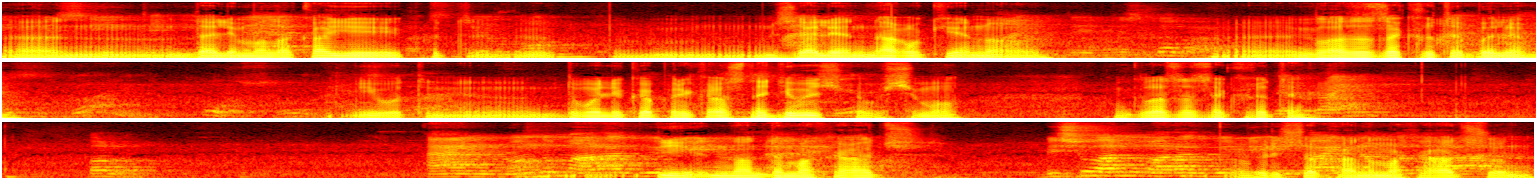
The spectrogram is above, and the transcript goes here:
э, дали молока ей, э, взяли на руки, но э, глаза закрыты были. И вот они думали, какая прекрасная девочка, почему глаза закрыты. И Нанда Махарадж Invite Махараджу,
